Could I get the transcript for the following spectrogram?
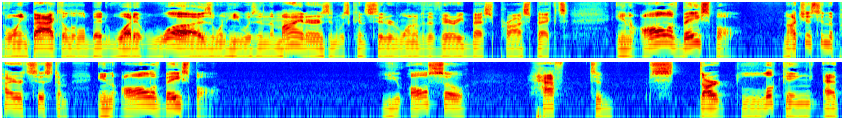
going back a little bit, what it was when he was in the minors and was considered one of the very best prospects in all of baseball, not just in the Pirate system, in all of baseball you also have to start looking at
